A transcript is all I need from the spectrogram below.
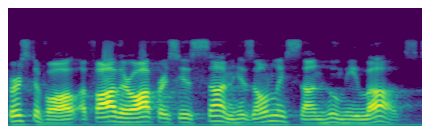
First of all, a father offers his son, his only son, whom he loves.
